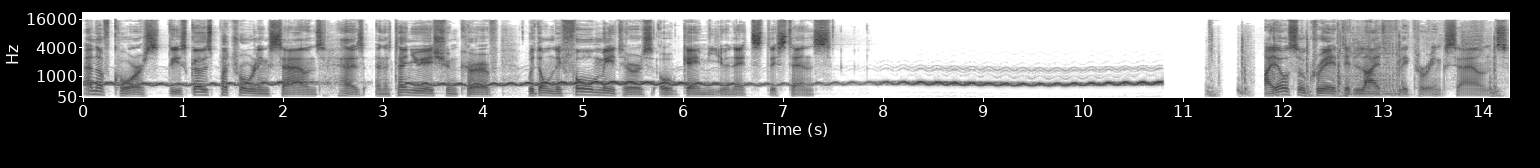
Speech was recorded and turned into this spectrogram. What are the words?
And of course, these ghost patrolling sounds has an attenuation curve with only 4 meters or game units distance. I also created light flickering sounds.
